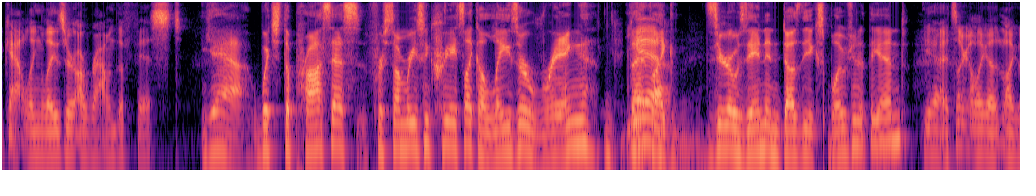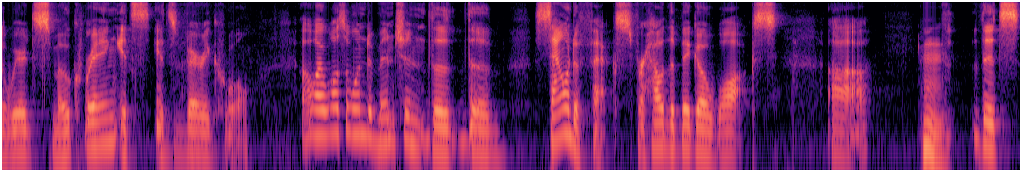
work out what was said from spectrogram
gatling laser around the fist Yeah, which the process for some reason creates like a laser ring that Yeah. like zeroes in and does the explosion at the end. Yeah, it's like a, like a like a weird smoke ring. It's it's very cool. Oh, I also wanted to mention the the sound effects for how the Big O walks. Uh, hmm. That's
